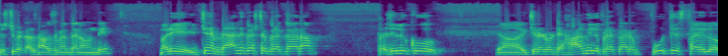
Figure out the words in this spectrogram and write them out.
దృష్టి పెట్టాల్సిన అవసరం ఎంతైనా ఉంది. మరి ఇచ్చిన మేనిఫెస్టో ప్రకారం ప్రజలకు ఇచ్చినటువంటి హామీల ప్రకారం పూర్తి స్థాయిలో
